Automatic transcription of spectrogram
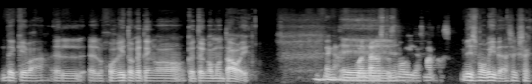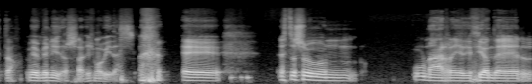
de qué va el, el jueguito que tengo, que tengo montado hoy. Venga, Eh, cuéntanos tus movidas, Marcos. Mis movidas, exacto. Bienvenidos a mis movidas. Eh, esto es un- una reedición del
